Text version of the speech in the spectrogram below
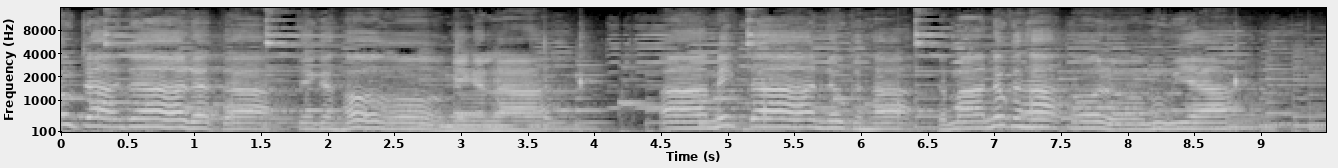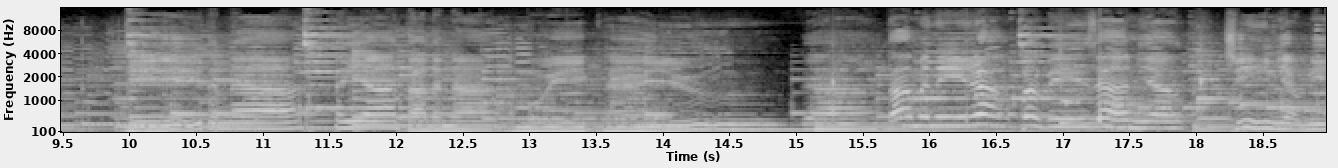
ုဒ္ဓဒါရတသင်္ကဟောမင်္ဂလာအာမိတ္တနုက္ခဓမ္မနုက္ခဟောတော်မူရာဒေသနာဖယားသာသနာအမွေခံယူကသာမဏေရပပိဇာမြောင်ချီးမြှင့်မိ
